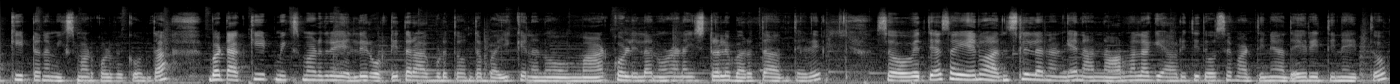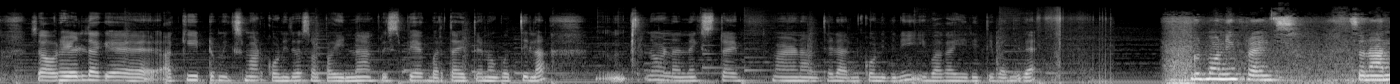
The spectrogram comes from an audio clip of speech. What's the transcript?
ಅಕ್ಕಿ ಹಿಟ್ಟನ್ನು ಮಿಕ್ಸ್ ಮಾಡ್ಕೊಳ್ಬೇಕು ಅಂತ. ಬಟ್ ಅಕ್ಕಿ ಹಿಟ್ಟು ಮಿಕ್ಸ್ ಮಾಡಿದ್ರೆ ಎಲ್ಲಿ ರೊಟ್ಟಿ ಥರ ಆಗ್ಬಿಡುತ್ತೋ ಅಂತ ಬೈಕೆ ನಾನು. ಮಾಡ್ಕೊಳ್ಳಿಲ್ಲ, ನೋಡೋಣ ಇಷ್ಟರಲ್ಲೇ ಬರುತ್ತಾ ಅಂತೇಳಿ. ಸೊ ವ್ಯತ್ಯಾಸ ಏನು ಅನಿಸ್ಲಿಲ್ಲ ನನಗೆ. ನಾನು ನಾರ್ಮಲಾಗಿ ಯಾವ ರೀತಿ ದೋಸೆ ಮಾಡ್ತೀನಿ ಅದೇ ರೀತಿಯೇ ಇತ್ತು. ಸೊ ಅವ್ರು ಹೇಳ್ದಾಗೆ ಅಕ್ಕಿ ಹಿಟ್ಟು ಮಿಕ್ಸ್ ಮಾಡ್ಕೊಂಡಿದ್ರೆ ಸ್ವಲ್ಪ ಇನ್ನೂ ಕ್ರಿಸ್ಪಿಯಾಗಿ ಬರ್ತಾ ಇತ್ತೇನೋ ಗೊತ್ತಿಲ್ಲ. ನೋಡೋಣ ನೆಕ್ಸ್ಟ್ ಟೈಮ್ ಮಾಡೋಣ ಅಂಥೇಳಿ ಅಂದ್ಕೊಂಡಿದ್ದೀನಿ ಇವಾಗ ಈ ರೀತಿ ಬಂದಿದೆ. ಗುಡ್ ಮಾರ್ನಿಂಗ್ ಫ್ರೆಂಡ್ಸ್ ಸೊ ನಾನು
